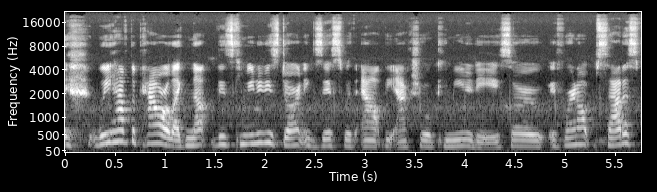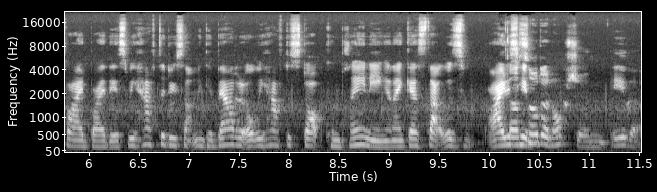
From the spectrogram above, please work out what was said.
we have the power like not these communities don't exist without the actual community. So if we're not satisfied by this we have to do something about it or we have to stop complaining. And i guess that was i just that's hit, not an option either.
